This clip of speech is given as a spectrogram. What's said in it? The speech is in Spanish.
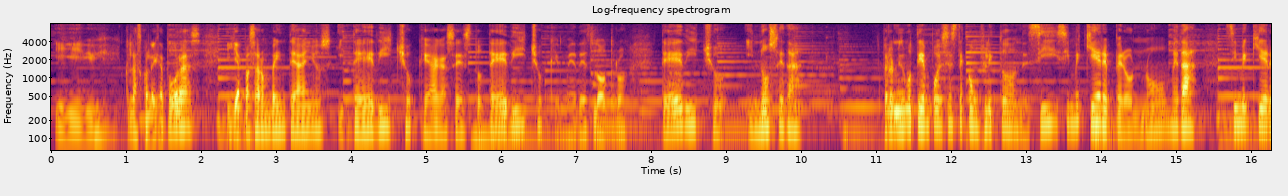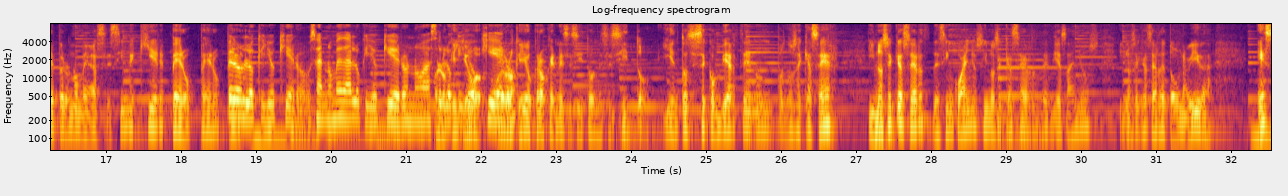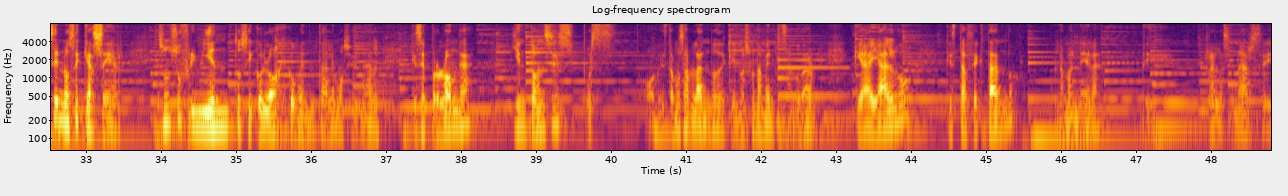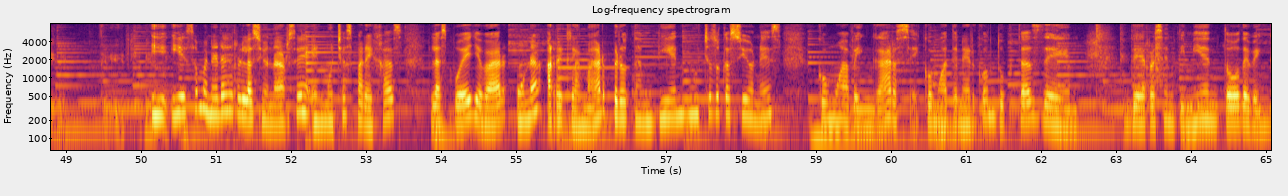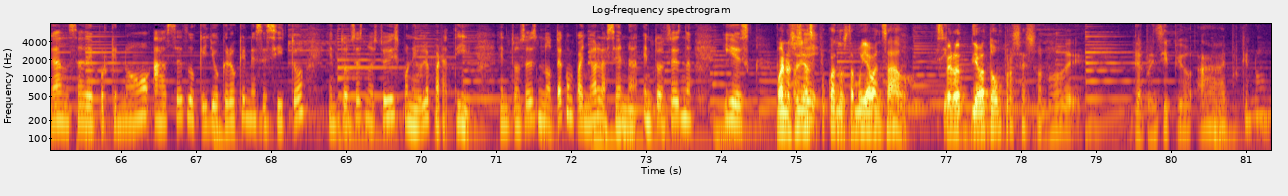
y las colegiaturas, y ya pasaron 20 años y te he dicho que hagas esto, te he dicho que me des lo otro, te he dicho y no se da pero al mismo tiempo es este conflicto donde sí, sí me quiere, pero no me da. Sí me quiere, pero no me hace. Sí me quiere, pero, pero, pero. Pero lo que yo quiero. O sea, no me da lo que yo quiero, no hace lo, que, yo, quiero. O lo que yo creo que necesito, necesito. Y entonces se convierte en un, pues no sé qué hacer. Y no sé qué hacer de cinco años, y no sé qué hacer de diez años, y no sé qué hacer de toda una vida. Ese no sé qué hacer es un sufrimiento psicológico, mental, emocional, que se prolonga y entonces, pues estamos hablando de que no es una mente saludable, que hay algo que está afectando la manera de relacionarse y de, vivir la vida. Y, esa manera de relacionarse en muchas parejas las puede llevar una a reclamar, pero también muchas ocasiones como a vengarse, como a tener conductas de de resentimiento, de venganza, de porque no haces lo que yo creo que necesito, entonces no estoy disponible para ti, entonces no te acompaño a la cena, entonces no, y es... Bueno, eso ya es cuando está muy avanzado, pero lleva todo un proceso, ¿no? De, de al principio, ay, ¿por qué no?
